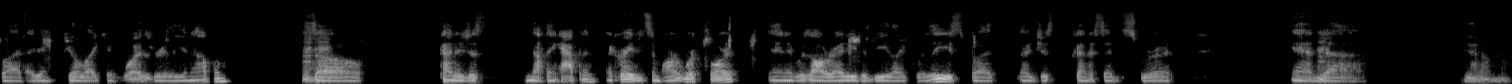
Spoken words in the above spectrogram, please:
but I didn't feel like it was really an album. Mhm. So kind of just nothing happened. I created some artwork for it and it was all ready to be like released, but I just kind of said screw it. And Hmm. uh yeah, I don't know.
